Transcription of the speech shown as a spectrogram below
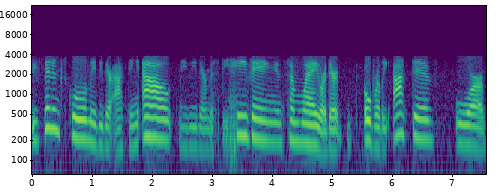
they've been in school, maybe they're acting out, maybe they're misbehaving in some way, or they're overly active, or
